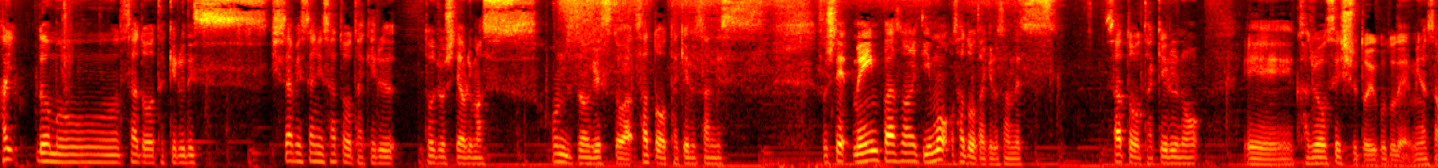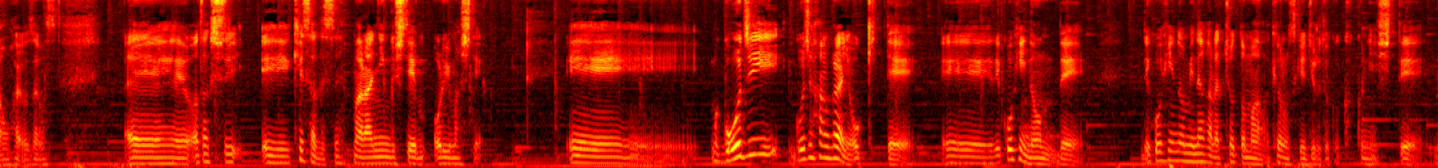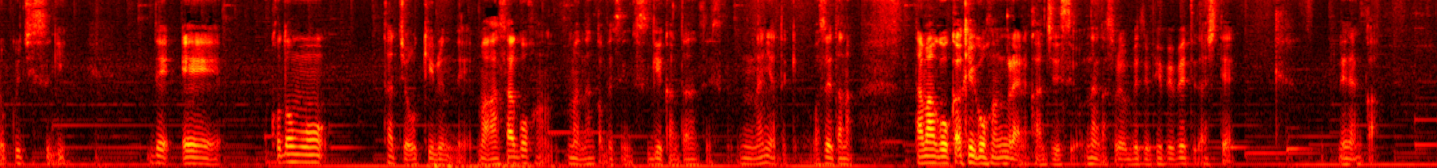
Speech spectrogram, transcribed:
はい、どうも、佐藤健です。久々に佐藤健登場しております。本日のゲストは佐藤健さんです。そしてメインパーソナリティも佐藤健さんです。佐藤健の、えー、過剰摂取ということで、皆さんおはようございます。えー、私、えー、今朝ですね、まあ、ランニングしておりまして、えー、まあ、5時、5時半ぐらいに起きて、えー、で、コーヒー飲んで、で、コーヒー飲みながらちょっとまあ、今日のスケジュールとか確認して、6時過ぎ。で、えー、子供たち起きるんで、まあ朝ごはん、まあなんか別にすげえ簡単なやつですけど、何やったっけ？忘れたな。卵かけご飯ぐらいな感じですよ。なんかそれを別にペペペって出して、で、なんか、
